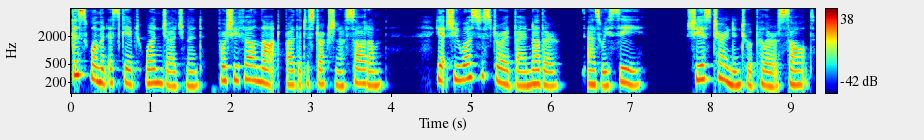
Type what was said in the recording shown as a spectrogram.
This woman escaped one judgment, for she fell not by the destruction of Sodom, Yet she was destroyed by another, as we see. She is turned into a pillar of salt.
